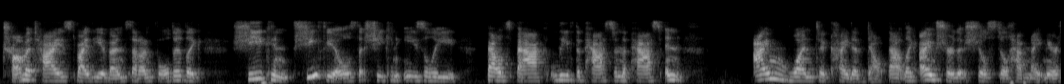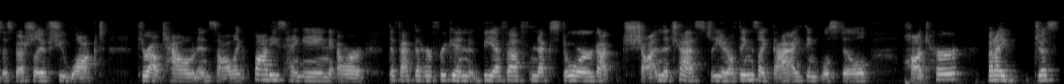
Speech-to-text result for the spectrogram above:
traumatized by the events that unfolded. Like, she can, she feels that she can easily bounce back, leave the past in the past. And I'm one to kind of doubt that. Like, I'm sure that she'll still have nightmares, especially if she walked throughout town and saw like bodies hanging or the fact that her freaking BFF next door got shot in the chest, you know, things like that, I think will still haunt her. But I just,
